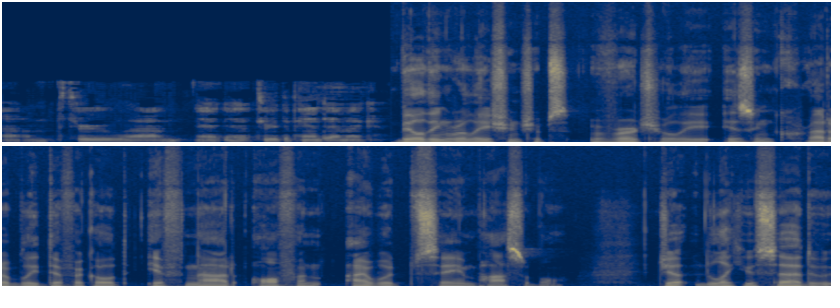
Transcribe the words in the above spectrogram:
Um, through um, uh, through the pandemic. Building relationships virtually is incredibly difficult, if not often, I would say impossible like you said,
